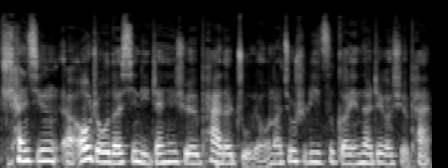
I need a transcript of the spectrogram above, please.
占星呃，欧洲的心理占星学派的主流呢，就是利兹格林的这个学派。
